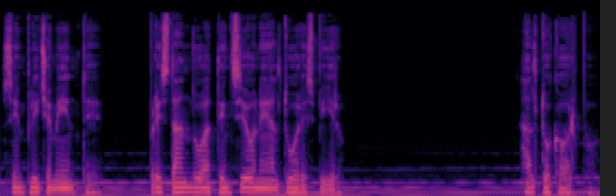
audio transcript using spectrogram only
Semplicemente prestando attenzione al tuo respiro, al tuo corpo.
